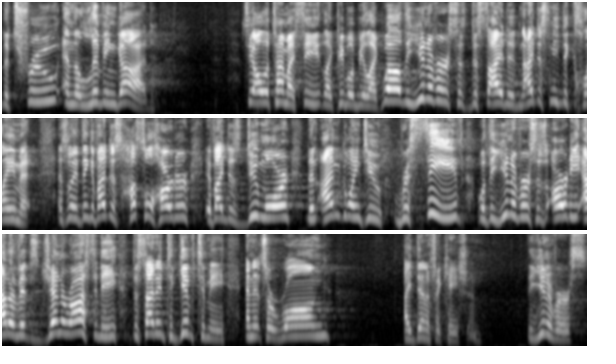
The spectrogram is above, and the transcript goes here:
the true and the living God. See, all the time I see like people would be like, well, the universe has decided and I just need to claim it. And so they think if I just hustle harder, if I just do more, then I'm going to receive what the universe has already, out of its generosity, decided to give to me. And it's a wrong identification. The universe,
